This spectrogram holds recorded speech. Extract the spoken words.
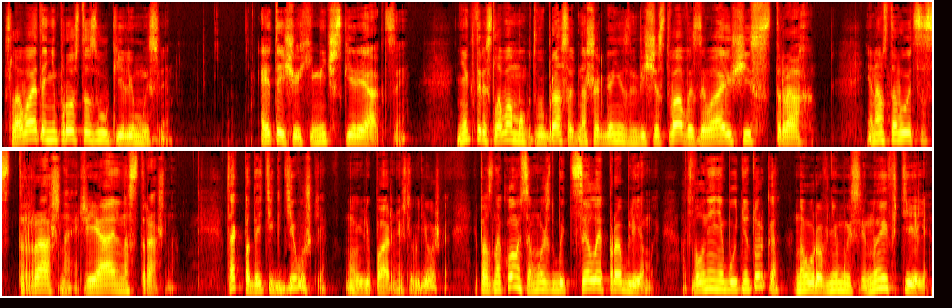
Слова – это не просто звуки или мысли. Это еще и химические реакции. Некоторые слова могут выбрасывать в наш организм вещества, вызывающие страх. И нам становится страшно, реально страшно. Так подойти к девушке, ну или парню, если вы девушка, и познакомиться может быть целой проблемой. От волнения будет не только на уровне мысли, но и в теле.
